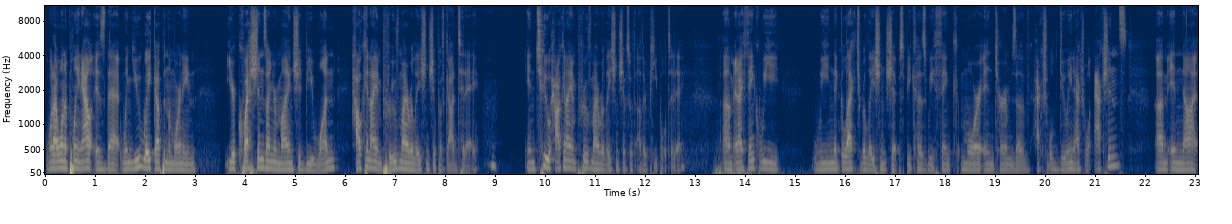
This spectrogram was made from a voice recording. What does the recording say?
what I want to point out is that when you wake up in the morning, your questions on your mind should be one, how can I improve my relationship with God today? And two, how can I improve my relationships with other people today? Um, and I think we we neglect relationships because we think more in terms of actual doing, actual actions, um, and not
